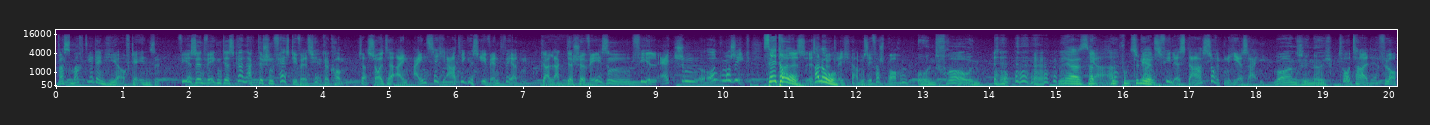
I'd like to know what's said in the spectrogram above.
Was macht ihr denn hier auf der Insel? Wir sind wegen des Galaktischen Festivals hergekommen. Das sollte ein einzigartiges Event werden. Galaktische Wesen, viel Action und Musik. Seto, Alles ist hallo. möglich, haben Sie versprochen. Und Frauen. Ja, es hat ja, gut funktioniert. Ganz viele Stars sollten hier sein. Waren sie nicht. Total der Flop.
